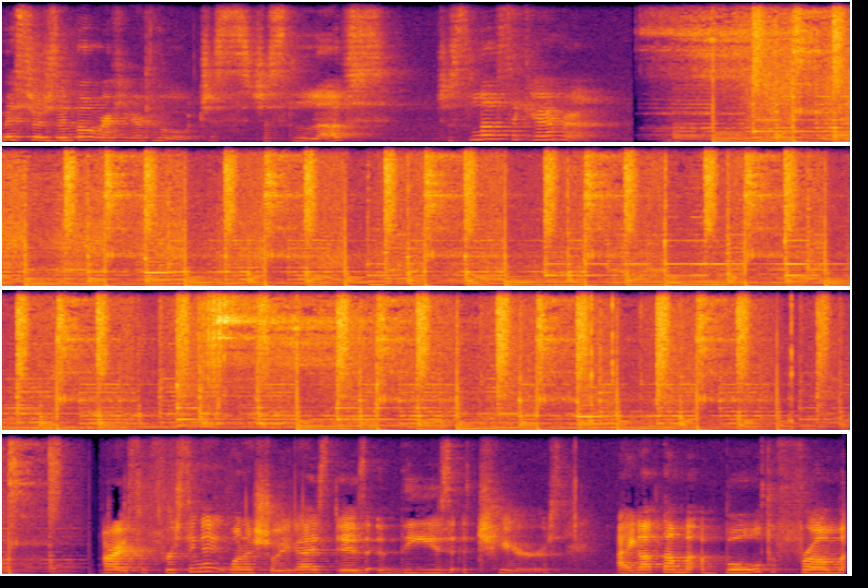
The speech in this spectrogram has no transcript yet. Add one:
Mr. Zimbo over here who just just loves just loves the camera. Alright, so first thing I want to show you guys is these chairs. I got them both from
